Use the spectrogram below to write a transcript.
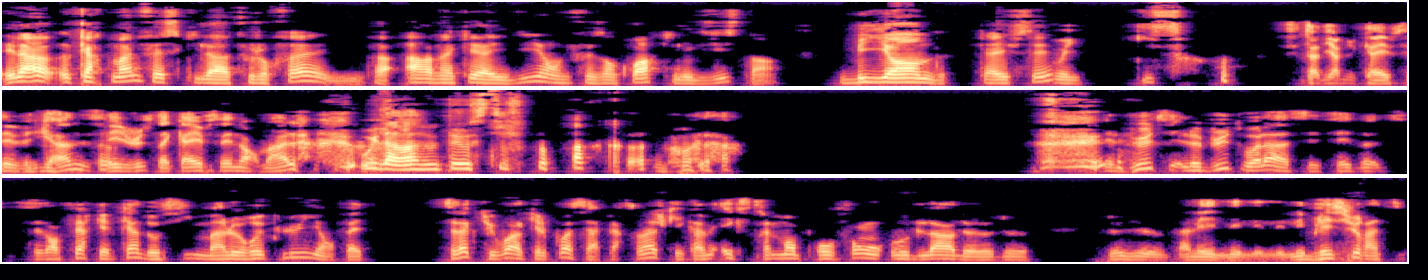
Et là, euh, Cartman fait ce qu'il a toujours fait, il va arnaquer Heidi en lui faisant croire qu'il existe un Beyond KFC, Oui. qui s- C'est-à-dire du KFC vegan, c'est juste un KFC normal. où il a rajouté au Steve voilà. Et le but, le but, voilà, c'est d'en faire quelqu'un d'aussi malheureux que lui, en fait. C'est là que tu vois à quel point c'est un personnage qui est quand même extrêmement profond au-delà de, de, de, de- bah, les, les, les, les blessures int-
